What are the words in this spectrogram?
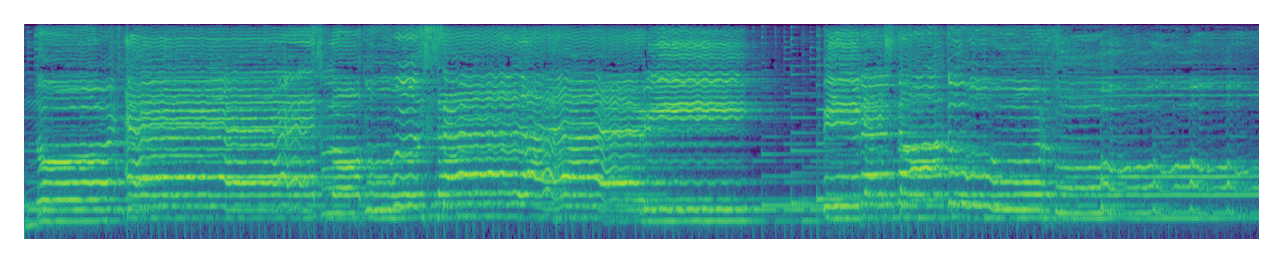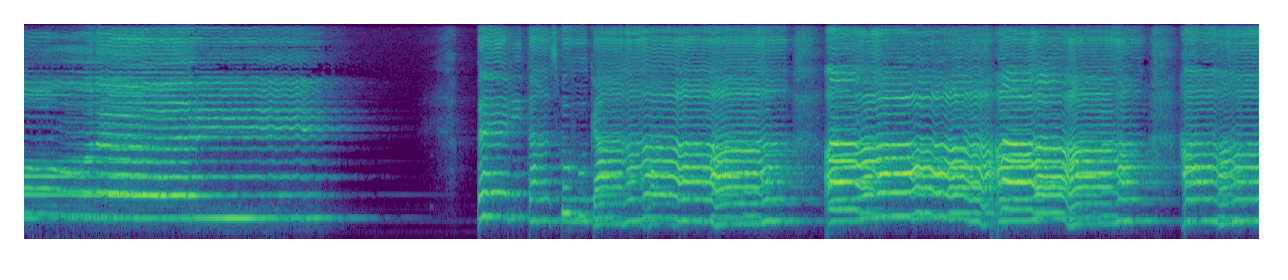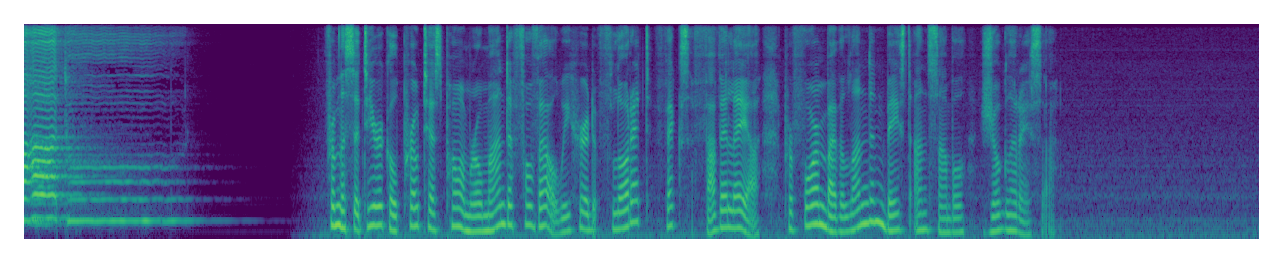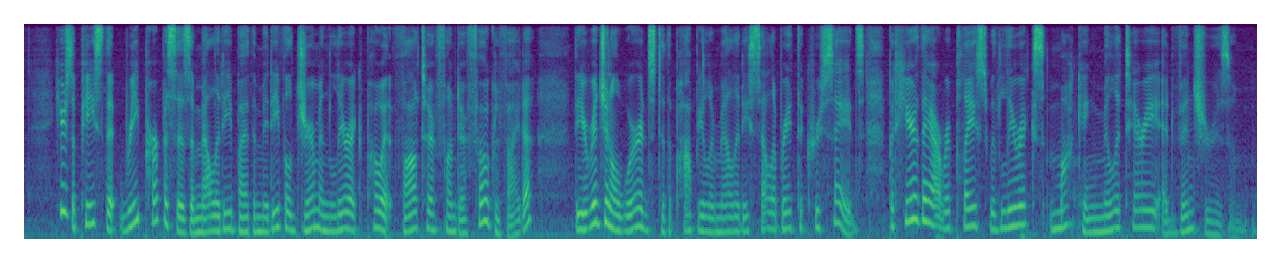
Nunc the satirical protest poem Roman de Fauvel, we heard Floret Vex Favellea, performed by the London based ensemble Joglaresa. Here's a piece that repurposes a melody by the medieval German lyric poet Walther von der Vogelweide, The original words to the popular melody celebrate the Crusades, but here they are replaced with lyrics mocking military adventurism.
